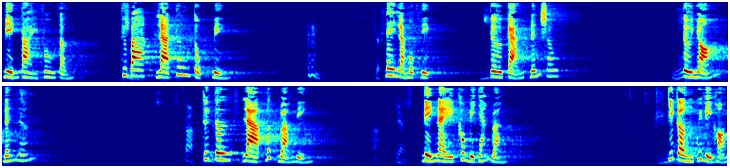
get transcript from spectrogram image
Biện tài vô tận. Thứ ba là tương tục biện. Đây là một việc từ cạn đến sâu. Từ nhỏ đến lớn. Thứ tư là bất đoạn biện. Biện này không bị gián đoạn. Chỉ cần quý vị hỏi,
